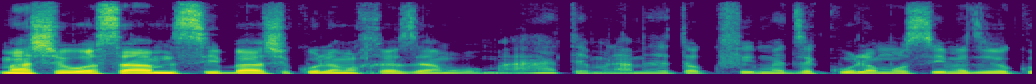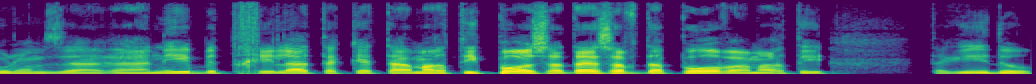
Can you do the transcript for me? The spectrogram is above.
מה שהוא עשה במסיבה, שכולם אחרי זה אמרו, מה אתם, למה אתם תוקפים את זה, כולם עושים את זה וכולם זה. הרי אני בתחילת הקטע אמרתי פה, שאתה ישבת פה, ואמרתי, תגידו,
